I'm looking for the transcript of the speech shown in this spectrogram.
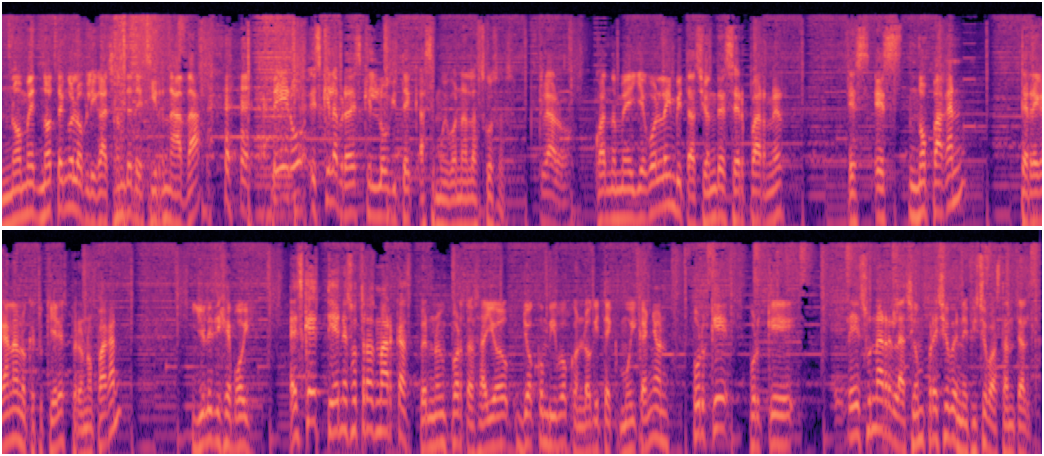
no, me, no tengo la obligación de decir nada. pero es que la verdad es que Logitech hace muy buenas las cosas. Claro. Cuando me llegó la invitación de ser partner, Es, es, no pagan, te regalan lo que tú quieres, pero no pagan. Y yo les dije, voy. Es que tienes otras marcas, pero no importa. O sea, yo, yo convivo con Logitech muy cañón. ¿Por qué? Porque es una relación precio-beneficio bastante alta.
